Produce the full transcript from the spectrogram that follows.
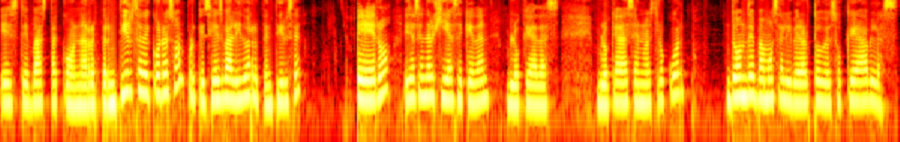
este basta con arrepentirse de corazón, porque sí es válido arrepentirse, pero esas energías se quedan bloqueadas, bloqueadas en nuestro cuerpo. ¿Dónde vamos a liberar todo eso que hablas?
